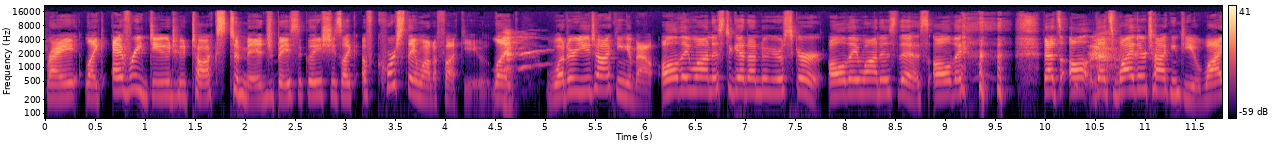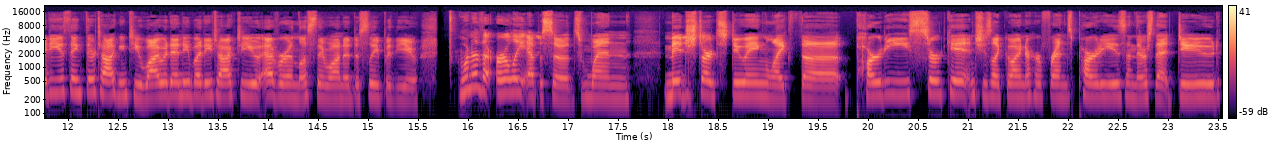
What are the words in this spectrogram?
right? Like every dude who talks to Midge basically she's like of course they want to fuck you. Like what are you talking about? All they want is to get under your skirt. All they want is this. All they That's all that's why they're talking to you. Why do you think they're talking to you? Why would anybody talk to you ever unless they wanted to sleep with you? One of the early episodes when Midge starts doing like the party circuit and she's like going to her friends' parties and there's that dude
